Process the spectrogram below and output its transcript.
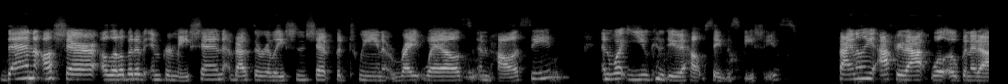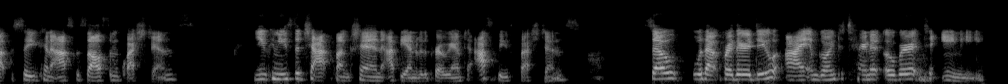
Then I'll share a little bit of information about the relationship between right whales and policy and what you can do to help save the species. Finally, after that, we'll open it up so you can ask us all some questions. You can use the chat function at the end of the program to ask these questions. So without further ado, I am going to turn it over to Amy.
